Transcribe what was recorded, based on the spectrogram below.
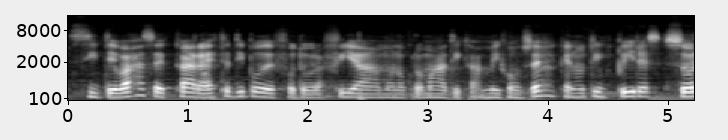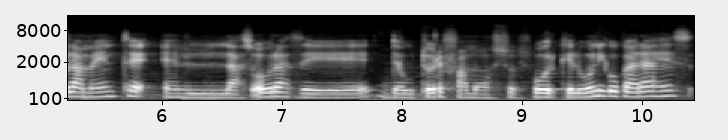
Si te vas a acercar a este tipo de fotografía monocromática, mi consejo es que no te inspires solamente en las obras de, de autores famosos, porque lo único que harás es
